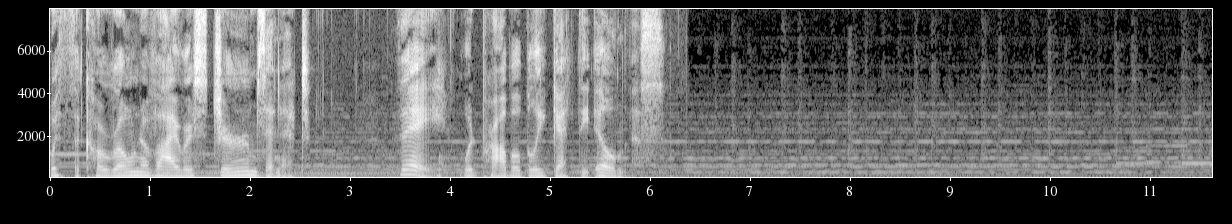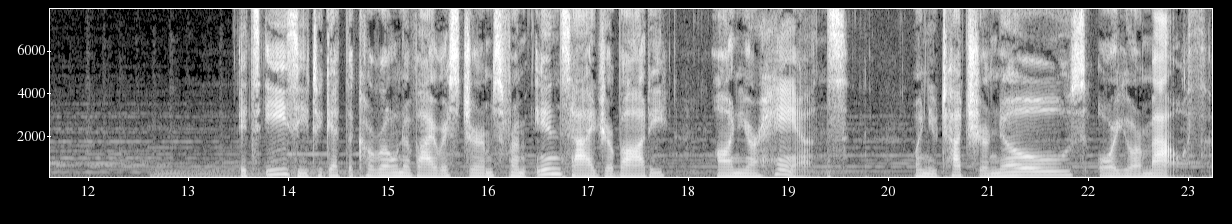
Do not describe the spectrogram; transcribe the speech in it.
with the coronavirus germs in it, they would probably get the illness. It's easy to get the coronavirus germs from inside your body on your hands when you touch your nose or your mouth.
